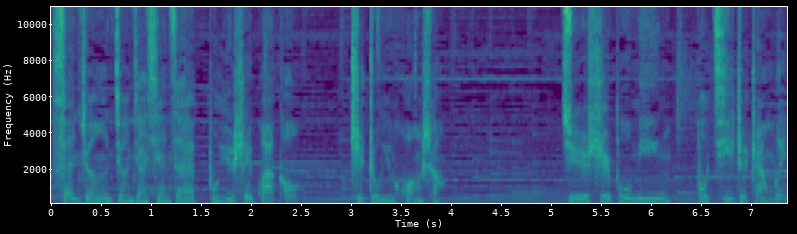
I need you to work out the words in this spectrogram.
反正江家现在不与谁挂钩，只忠于皇上。局势不明，不急着占位。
